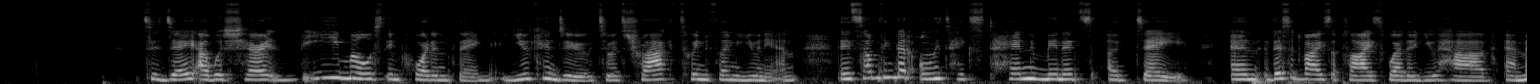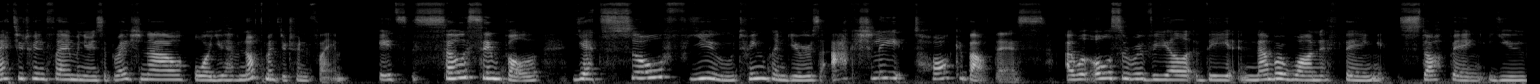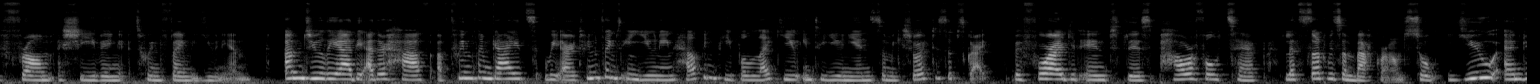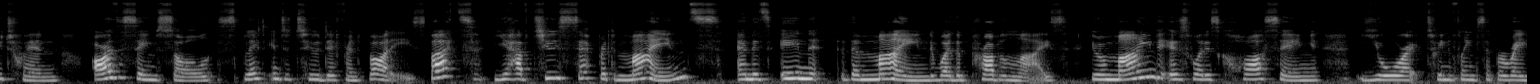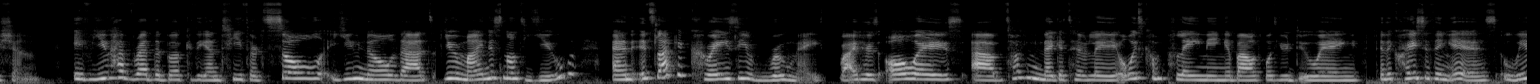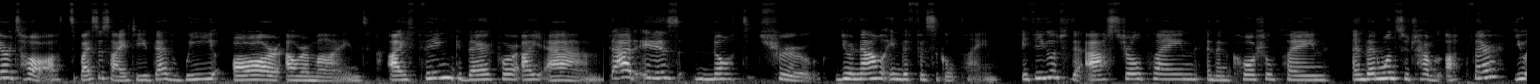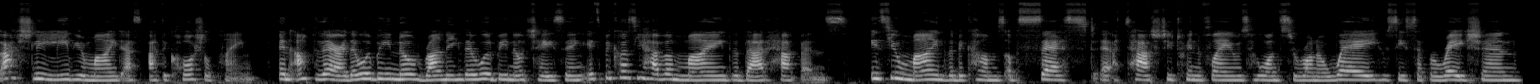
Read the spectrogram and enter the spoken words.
Today, I will share the most important thing you can do to attract twin flame union. And it's something that only takes 10 minutes a day. And this advice applies whether you have uh, met your twin flame and you're in separation now, or you have not met your twin flame. It's so simple, yet so few twin flame gurus actually talk about this. I will also reveal the number one thing stopping you from achieving twin flame union. I'm Julia, the other half of Twin Flame Guides. We are twin flames in union, helping people like you into union, so make sure to subscribe. Before I get into this powerful tip, let's start with some background. So, you and your twin are the same soul split into two different bodies, but you have two separate minds, and it's in the mind where the problem lies. Your mind is what is causing your twin flame separation. If you have read the book The Untethered Soul, you know that your mind is not you, and it's like a crazy roommate, right? Who's always um, talking negatively, always complaining about what you're doing. And the crazy thing is, we are taught by society that we are our mind. I think, therefore I am. That is not true. You're now in the physical plane. If you go to the astral plane and then causal plane, and then once you travel up there, you actually leave your mind as at the causal plane. And up there, there will be no running, there will be no chasing. It's because you have a mind that that happens. It's your mind that becomes obsessed, eh, attached to twin flames, who wants to run away, who sees separation.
